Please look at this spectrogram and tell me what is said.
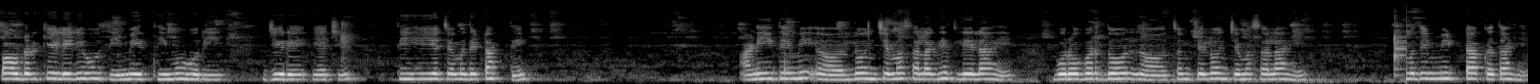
पावडर केलेली होती मेथी मोहरी जिरे याची तीही याच्यामध्ये टाकते. आणि इथे मी लोणचे मसाला घेतलेला आहे. बरोबर दोन चमचे लोणचे मसाला आहे. मध्ये मीठ टाकत आहे.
